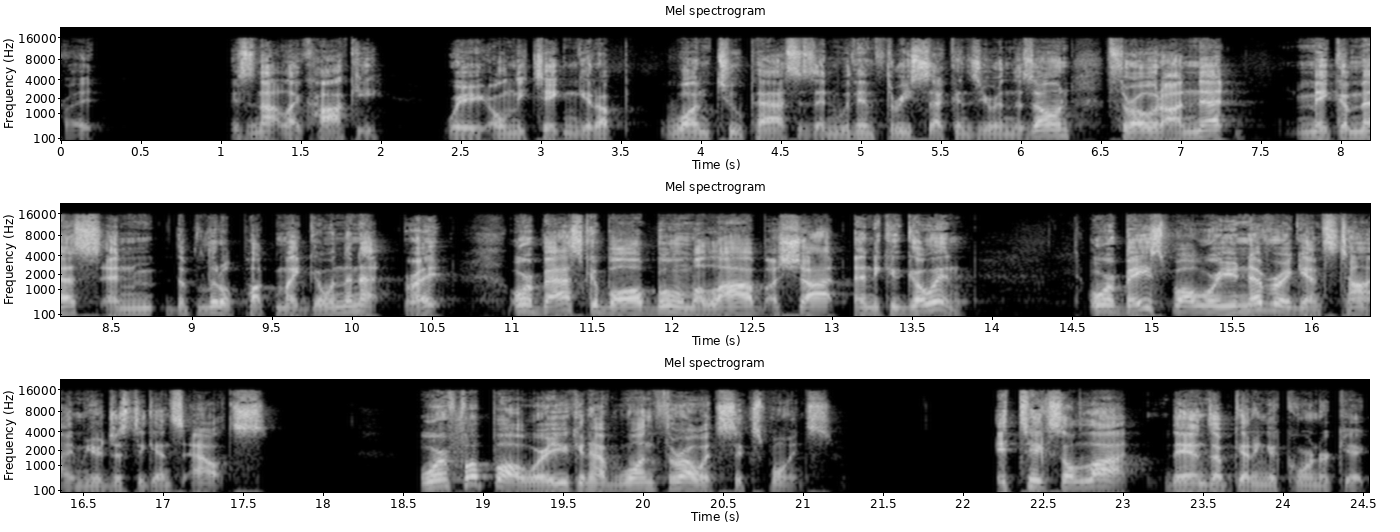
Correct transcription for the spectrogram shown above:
right? It's not like hockey where you're only taking it up one, two passes, and within three seconds you're in the zone, throw it on net, make a mess, and the little puck might go in the net, right? Or basketball, boom, a lob, a shot, and it could go in. Or baseball, where you're never against time, you're just against outs. Or football, where you can have one throw at six points. It takes a lot. They end up getting a corner kick.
